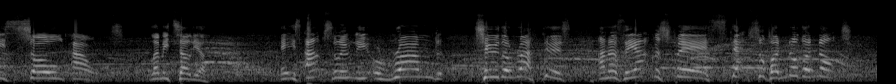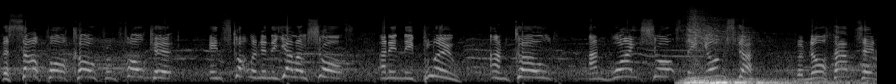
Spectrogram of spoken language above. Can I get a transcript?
is sold out. Let me tell you. It is absolutely rammed to the rafters. And as the atmosphere steps up another notch, the Southpaw Cove from Falkirk in Scotland in the yellow shorts and in the blue and gold and white shorts, the youngster from Northampton,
